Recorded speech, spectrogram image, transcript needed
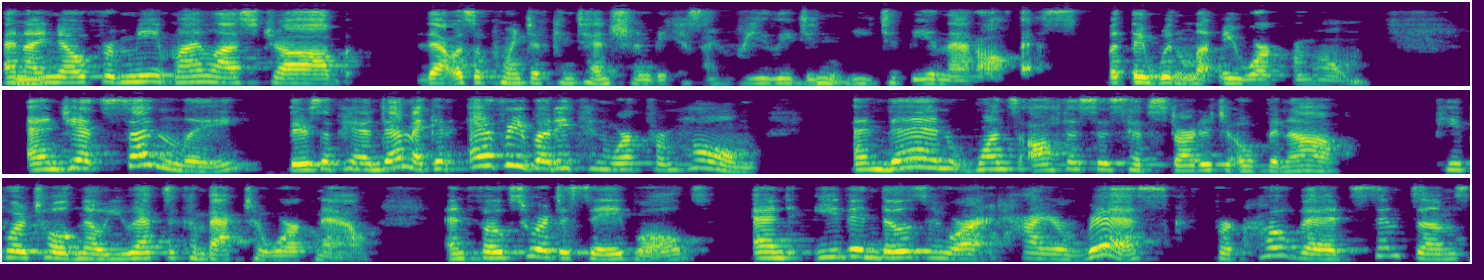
And mm-hmm. I know for me, my last job, that was a point of contention because I really didn't need to be in that office, but they wouldn't let me work from home. And yet suddenly there's a pandemic and everybody can work from home. And then once offices have started to open up, people are told, no, you have to come back to work now. And folks who are disabled, and even those who are at higher risk for COVID symptoms,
